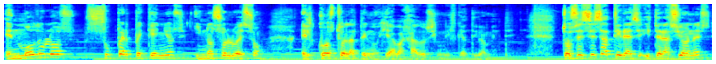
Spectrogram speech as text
en módulos súper pequeños y no solo eso, el costo de la tecnología ha bajado significativamente. Entonces esas iteraciones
